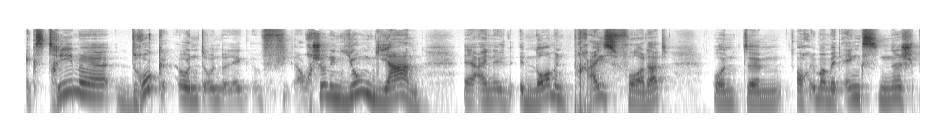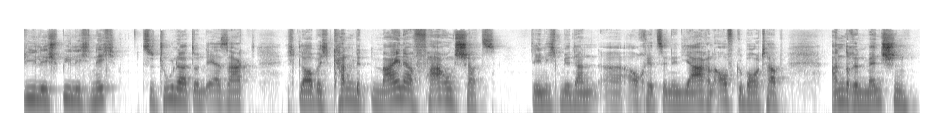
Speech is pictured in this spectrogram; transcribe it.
extreme Druck und, und auch schon in jungen Jahren äh, einen enormen Preis fordert und ähm, auch immer mit Ängsten, ne, spiele ich, spiele ich nicht, zu tun hat. Und er sagt, ich glaube, ich kann mit meinem Erfahrungsschatz, den ich mir dann äh, auch jetzt in den Jahren aufgebaut habe, anderen Menschen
